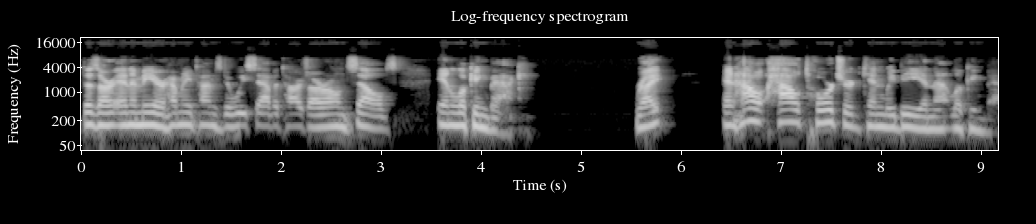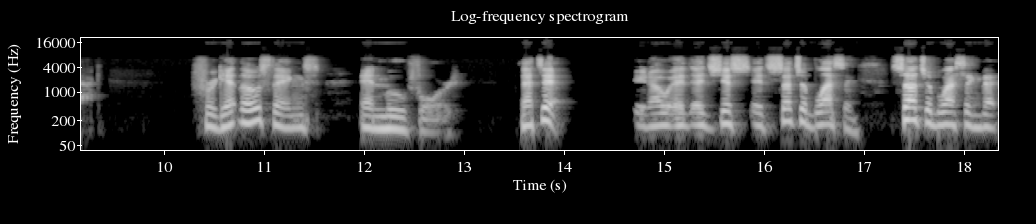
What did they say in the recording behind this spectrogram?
does our enemy, or how many times do we sabotage our own selves in looking back? Right? And how, how tortured can we be in that looking back? Forget those things and move forward. That's it. You know, it, it's just, it's such a blessing, such a blessing that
